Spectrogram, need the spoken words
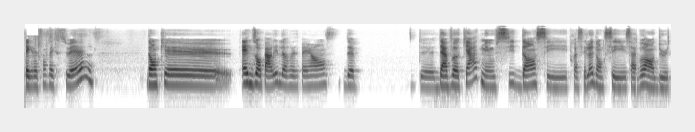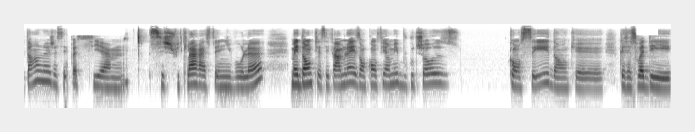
l'agression sexuelle. Donc, elles nous ont parlé de leur expérience de d'avocate, mais aussi dans ces procès-là. Donc, ça va en deux temps. Là. Je ne sais pas si, si je suis claire à ce niveau-là. Mais donc, ces femmes-là, elles ont confirmé beaucoup de choses qu'on sait, donc euh, que ce soit des,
